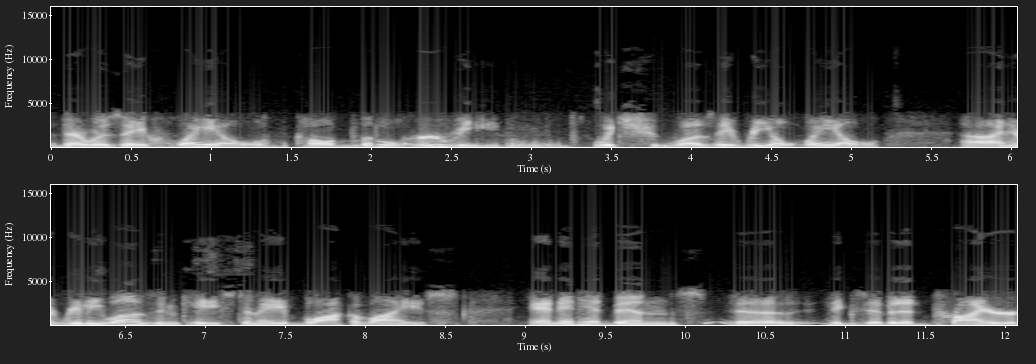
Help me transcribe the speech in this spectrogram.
there was a whale called Little Irvy, which was a real whale, uh, and it really was encased in a block of ice. And it had been uh, exhibited prior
